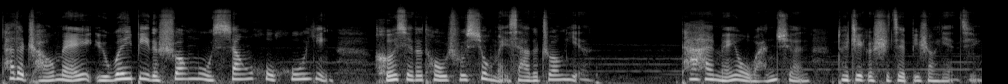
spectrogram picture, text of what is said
他的长眉与微闭的双目相互呼应，和谐的透出秀美下的庄严。他还没有完全对这个世界闭上眼睛，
